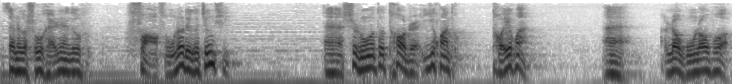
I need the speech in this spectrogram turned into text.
咱这个受害人都放松了这个警惕，嗯，始终都套着一环套套一环，哎，老公老婆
